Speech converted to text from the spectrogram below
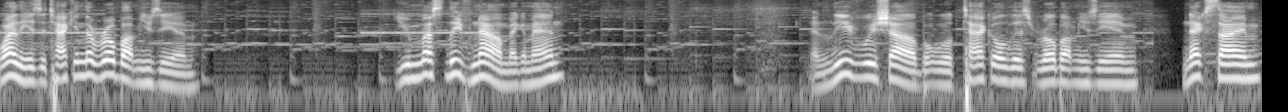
Wily is attacking the robot museum. You must leave now, Mega Man. And leave we shall, but we'll tackle this robot museum next time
